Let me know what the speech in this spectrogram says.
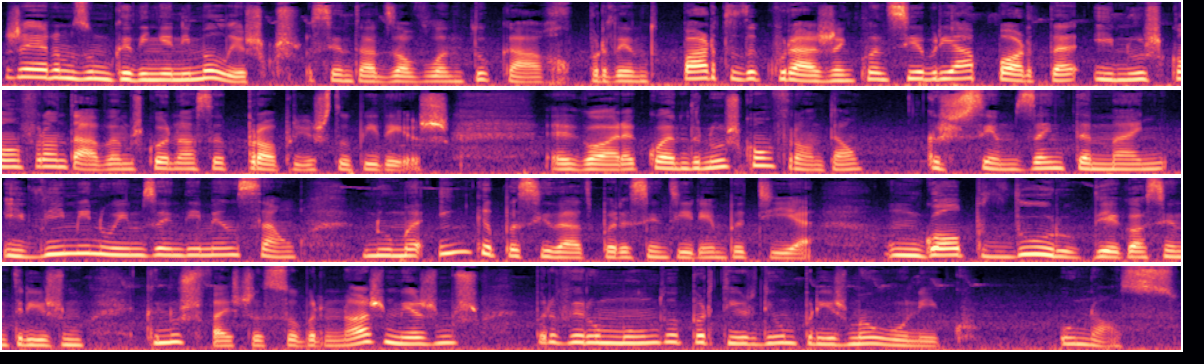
Já éramos um bocadinho animalescos, sentados ao volante do carro, perdendo parte da coragem quando se abria a porta e nos confrontávamos com a nossa própria estupidez. Agora, quando nos confrontam, crescemos em tamanho e diminuímos em dimensão, numa incapacidade para sentir empatia, um golpe duro de egocentrismo que nos fecha sobre nós mesmos para ver o mundo a partir de um prisma único, o nosso.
